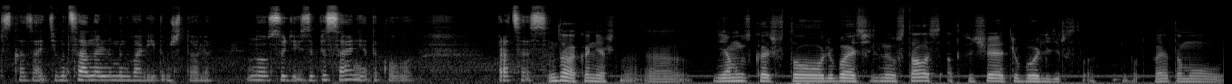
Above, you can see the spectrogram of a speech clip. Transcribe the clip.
сказать, эмоциональным инвалидом, что ли? Ну, судя из описания такого процесс. Да, конечно. Э, я могу сказать, что любая сильная усталость отключает любое лидерство. Вот, поэтому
